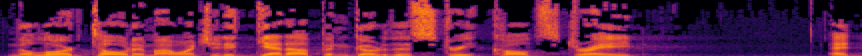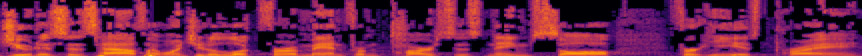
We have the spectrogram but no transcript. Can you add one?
And the Lord told him, I want you to get up and go to the street called Straight. At Judas's house, I want you to look for a man from Tarsus named Saul, for he is praying.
